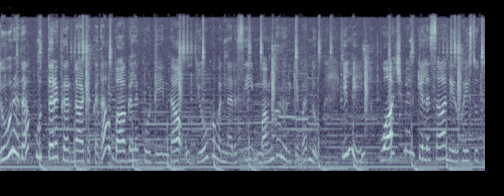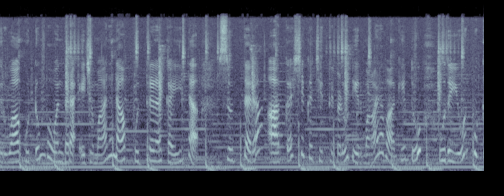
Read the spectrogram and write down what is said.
ದೂರದ ಉತ್ತರ ಕರ್ನಾಟಕದ ಬಾಗಲಕೋಟೆಯಿಂದ ಉದ್ಯೋಗವನ್ನರಸಿ ಮಂಗಳೂರಿಗೆ ಬಂದು ಇಲ್ಲಿ ವಾಚ್ಮೆನ್ ಕೆಲಸ ನಿರ್ವಹಿಸುತ್ತಿರುವ ಕುಟುಂಬವೊಂದರ ಯಜಮಾನನ ಪುತ್ರನ ಕೈಯಿಂದ ಸುತ್ತರ ಆಕರ್ಷಕ ಚಿತ್ರಗಳು ನಿರ್ಮಾಣವಾಗಿದ್ದು, ಉದಯೋನ್ಮುಖ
